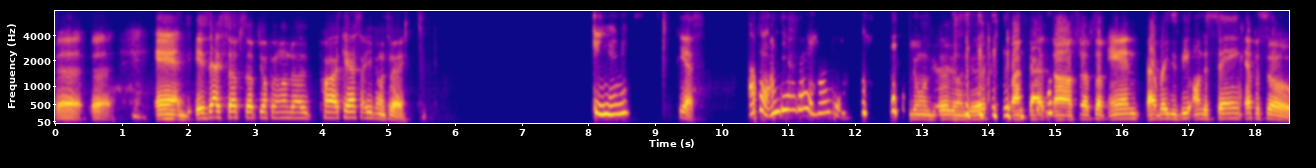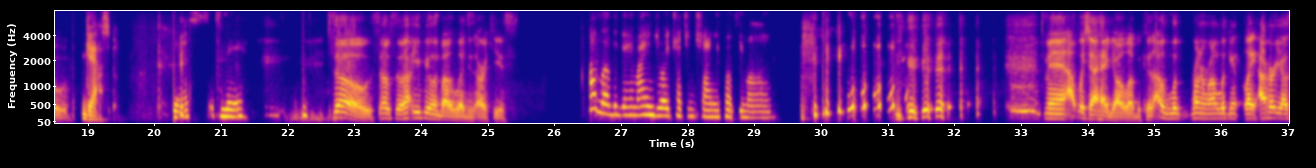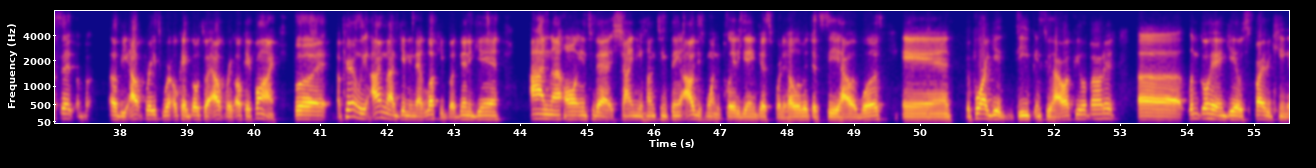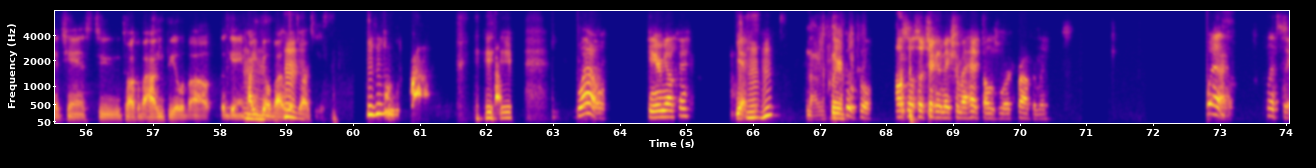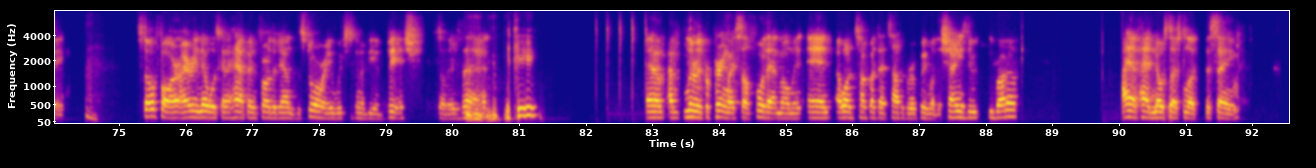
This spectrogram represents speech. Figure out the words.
Uh, uh, and is that sub sub jumping on the podcast? How you doing today? Can you hear me? Yes, Okay, I'm doing great. How are you? doing good, doing good. Find that uh, sub sub and outrageous V on the same episode. Gasp. Yes, it's me. So, sub sub, how you feeling about Legends Arceus? I love the game. I enjoy catching shiny Pokemon. Man, I wish I had y'all up because I was look running around looking like I heard y'all said of the outbreaks where okay, go to an outbreak, okay, fine. But apparently I'm not getting that lucky. But then again, I'm not all into that shiny hunting thing. I just wanted to play the game just for the hell of it, just to see how it was. And before I get deep into how I feel about it, uh, let me go ahead and give Spider King a chance to talk about how he feel about the game. How you Mhm. feel about Hmm. Legends Arceus? Well, can you hear me okay? Yes. Mm-hmm. Not as clear. Cool, cool. Also, also checking to make sure my headphones work properly. Well, let's see. So far, I already know what's going to happen farther down the story, which is going to be a bitch. So there's that. and I'm, I'm literally preparing myself for that moment. And I want to talk about that topic real quick. What the shinies you you brought up? I have had no such luck the same.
